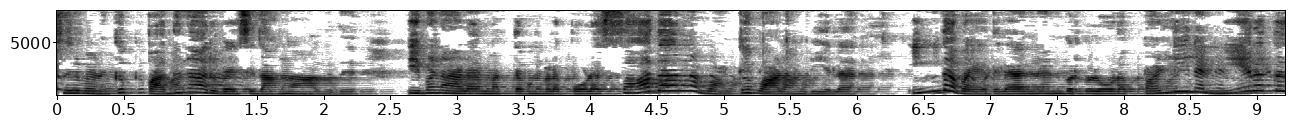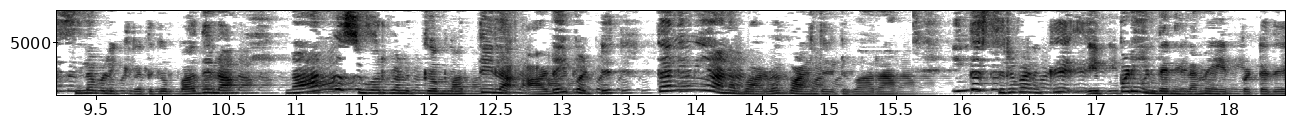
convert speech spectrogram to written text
சிறுவனுக்கு பதினாறு வயசு தாங்க ஆகுது. இவனால மத்தவங்களை போல சாதாரண வாழ்க்கை வாழ முடியல. இந்த வயதுல நண்பர்களோட பள்ளியில நேரத்தை செலவழிக்கிறதுக்கு பதிலா நான்கு சுவர்களுக்கு மத்தியில அடைபட்டு தனிமையான வாழ்வை வாழ்ந்துகிட்டு வாராம் இந்த சிறுவனுக்கு எப்படி இந்த நிலைமை ஏற்பட்டது?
